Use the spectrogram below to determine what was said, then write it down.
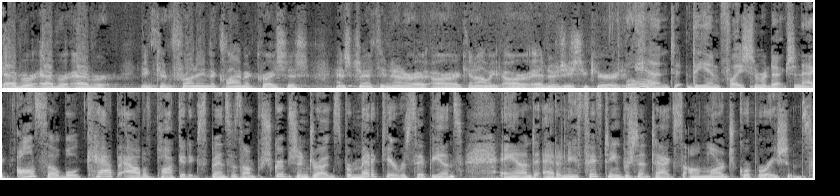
ever, ever, ever in confronting the climate crisis and strengthening our, our economic, our energy security. and the Inflation Reduction Act also will cap out of pocket expenses on prescription drugs for Medicare recipients and add a new 15% tax on large corporations.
